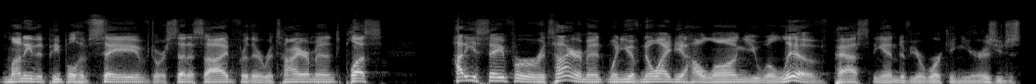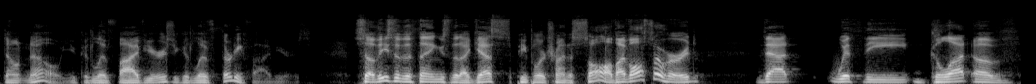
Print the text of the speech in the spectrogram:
money that people have saved or set aside for their retirement, plus how do you save for a retirement when you have no idea how long you will live past the end of your working years? You just don't know. You could live five years, you could live 35 years. So these are the things that I guess people are trying to solve. I've also heard that with the glut of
